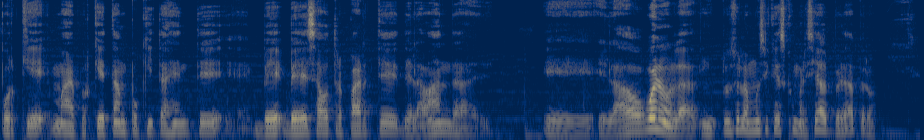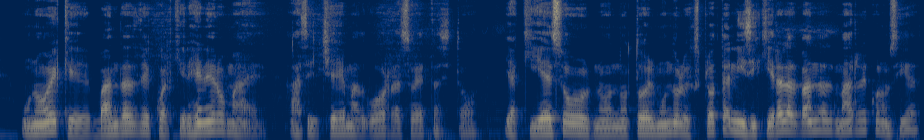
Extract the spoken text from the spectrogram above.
¿Por qué, ma, ¿Por qué tan poquita gente eh, ve, ve esa otra parte de la banda? Eh, el lado, bueno, la- incluso la música es comercial, ¿verdad? Pero uno ve que bandas de cualquier género ma, hacen chemas, gorras, suetas y todo. Y aquí eso no, no todo el mundo lo explota, ni siquiera las bandas más reconocidas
